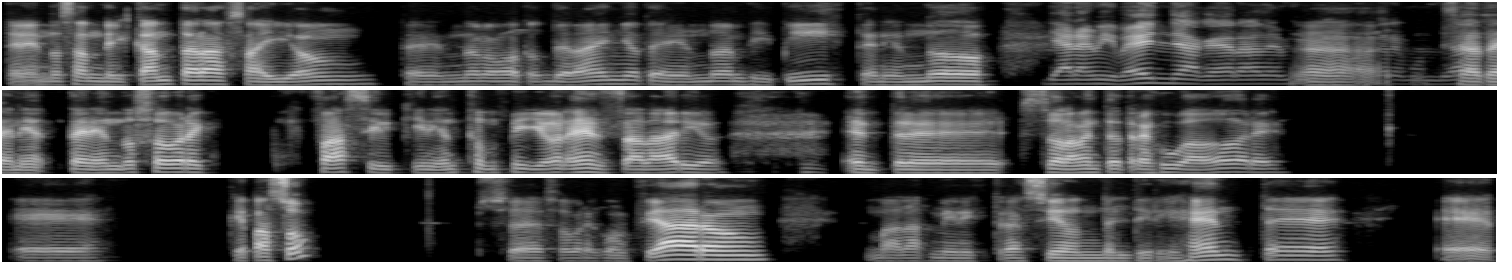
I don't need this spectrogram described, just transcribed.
Teniendo Sandy Alcántara, Sayón, teniendo novatos del año, teniendo MVP, teniendo, Jeremy Peña, que era el MVP de ah, la Serie o Mundial. sea, teni- teniendo sobre fácil 500 millones en salario entre solamente tres jugadores. Eh, ¿qué pasó? Se sobreconfiaron, mala administración del dirigente, eh,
